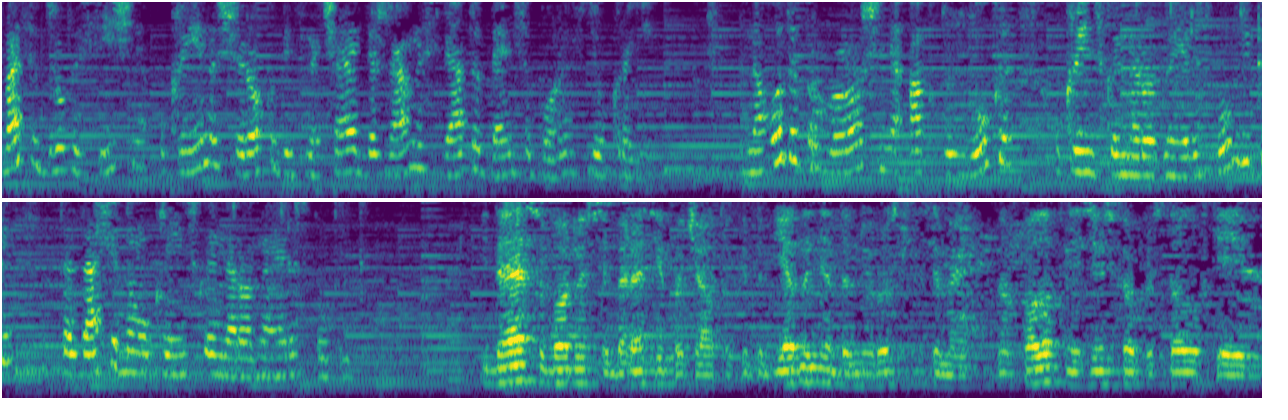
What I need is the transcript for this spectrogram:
22 січня Україна щороку відзначає Державне свято День Соборності України. З нагоди проголошення акту Злуки Української Народної Республіки та Західноукраїнської Народної Республіки. Ідея соборності бере свій початок від об'єднання давньоруських земель навколо князівського престолу в Києві.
